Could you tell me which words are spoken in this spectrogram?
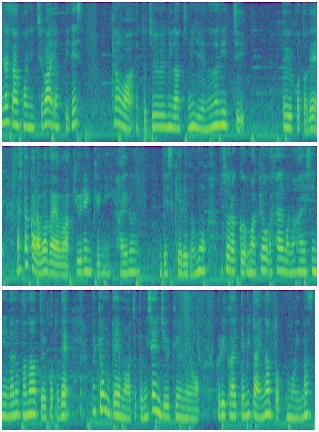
皆さんこんにちはよっぴです今日はえっと12月27日ということで明日から我が家は9連休に入るんですけれどもおそらくまあ今日が最後の配信になるかなということで、まあ、今日のテーマはちょっと2019年を振り返ってみたいなと思います。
